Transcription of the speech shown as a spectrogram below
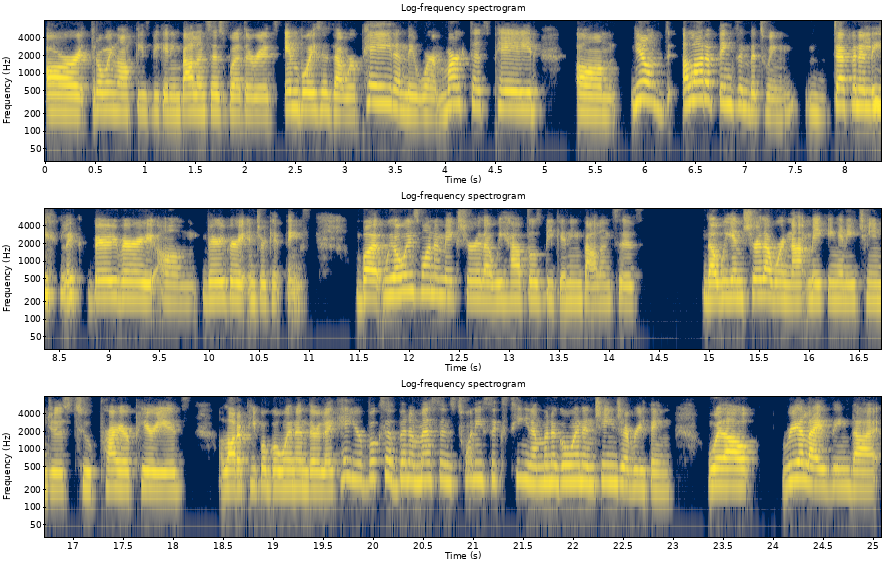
are throwing off these beginning balances, whether it's invoices that were paid and they weren't marked as paid, um, you know, a lot of things in between. Definitely like very, very, um, very, very intricate things. But we always want to make sure that we have those beginning balances, that we ensure that we're not making any changes to prior periods. A lot of people go in and they're like, hey, your books have been a mess since 2016. I'm going to go in and change everything without realizing that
